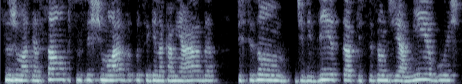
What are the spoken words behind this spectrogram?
precisam de uma atenção, precisam ser estimulados a prosseguir na caminhada, precisam de visita, precisam de amigos,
